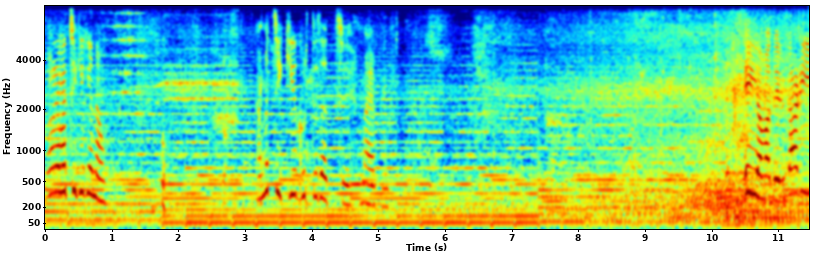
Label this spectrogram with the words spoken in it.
ধর আমার চিকিকে নাও। আমরা চিকিয়ে ঘুরতে যাচ্ছে মায়াপুর। এই আমাদের গাড়ি।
